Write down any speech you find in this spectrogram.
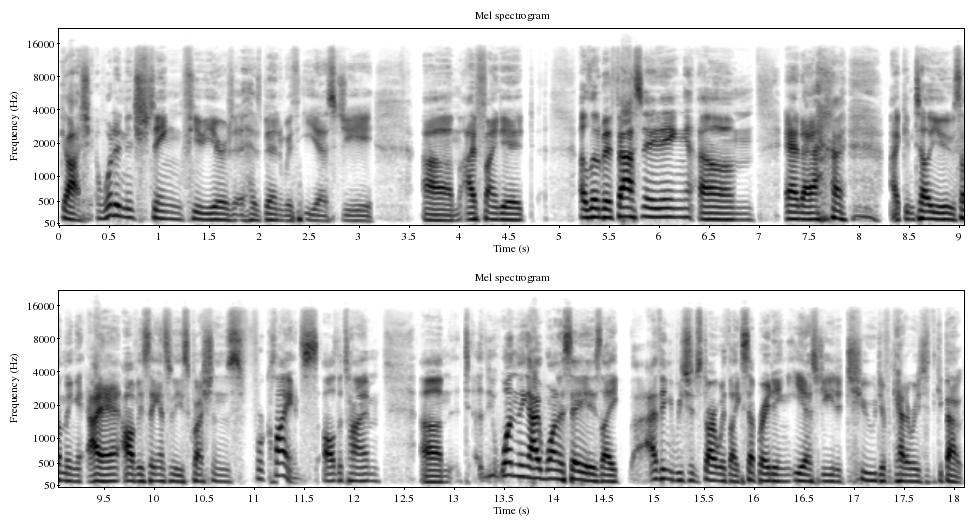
gosh, what an interesting few years it has been with ESG. Um, I find it a little bit fascinating. Um, and I, I can tell you something. I obviously answer these questions for clients all the time. Um, one thing I want to say is like I think we should start with like separating ESG to two different categories. To think about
